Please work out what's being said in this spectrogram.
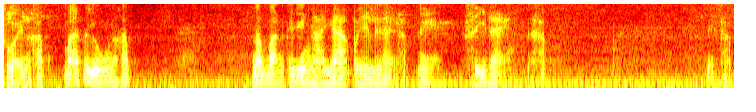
สวยนะครับ ไม้พยุงนะครับนับวันก็ยิ่งหายากไปเรื่อยๆครับนี่สีแดงนะครับนี่ครับ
